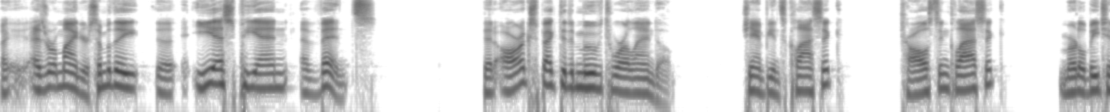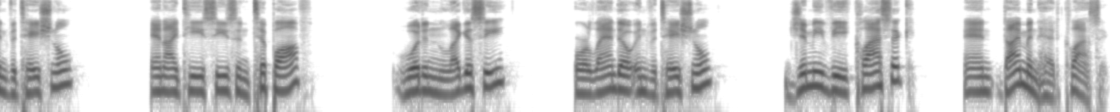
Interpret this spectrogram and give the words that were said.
uh, as a reminder, some of the uh, ESPN events that are expected to move to Orlando Champions Classic, Charleston Classic, Myrtle Beach Invitational, NIT Season Tip Off, Wooden Legacy, Orlando Invitational, Jimmy V Classic, and Diamond Head Classic.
